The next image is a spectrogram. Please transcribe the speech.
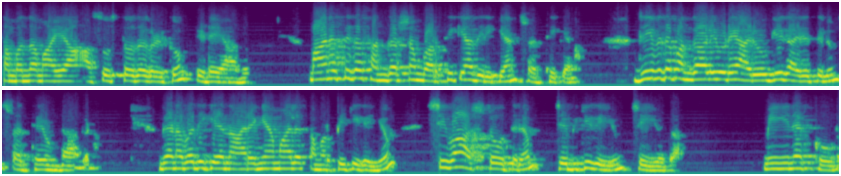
സംബന്ധമായ അസ്വസ്ഥതകൾക്കും ഇടയാകും. മാനസിക സംഘർഷം വർദ്ധിക്കാതിരിക്കാൻ ശ്രദ്ധിക്കണം. ജീവിത പങ്കാളിയുടെ ആരോഗ്യകാര്യത്തിലും ശ്രദ്ധയുണ്ടാകണം. ഗണപതിക്ക് നാരങ്ങാമാല സമർപ്പിക്കുകയും ശിവ അഷ്ടോത്തരം ജപിക്കുകയും ചെയ്യുക. മീനക്കൂർ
